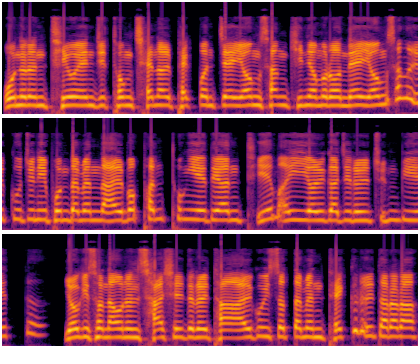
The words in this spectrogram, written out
오늘은 TONG통 채널 100번째 영상 기념으로 내 영상을 꾸준히 본다면 알 법한 통이에 대한 TMI 10가지를 준비했다. 여기서 나오는 사실들을 다 알고 있었다면 댓글을 달아라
